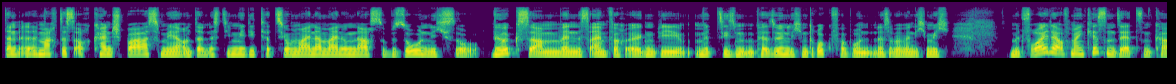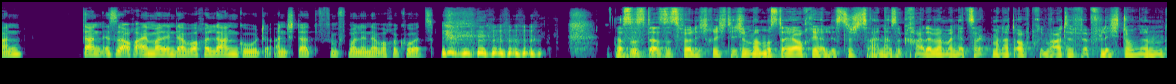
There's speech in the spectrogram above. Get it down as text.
dann äh, macht das auch keinen Spaß mehr und dann ist die Meditation meiner Meinung nach sowieso nicht so wirksam, wenn es einfach irgendwie mit diesem persönlichen Druck verbunden ist. Aber wenn ich mich mit Freude auf mein Kissen setzen kann, dann ist es auch einmal in der Woche lang gut, anstatt fünfmal in der Woche kurz. Das ist, das ist völlig richtig. Und man muss da ja auch realistisch sein. Also gerade wenn man jetzt sagt, man hat auch private Verpflichtungen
